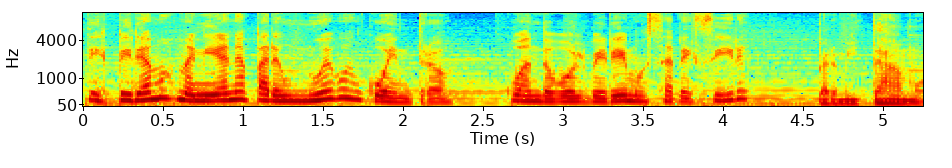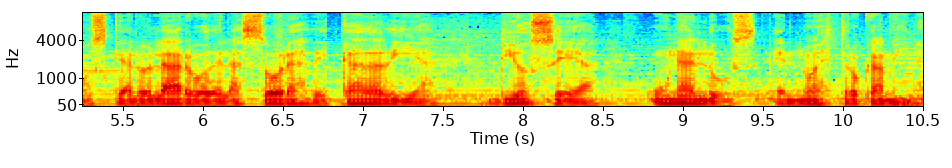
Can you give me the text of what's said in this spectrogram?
te esperamos mañana para un nuevo encuentro, cuando volveremos a decir, permitamos que a lo largo de las horas de cada día Dios sea una luz en nuestro camino.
